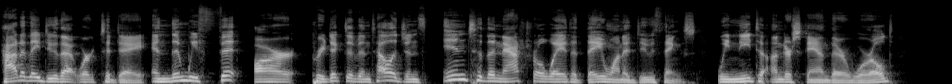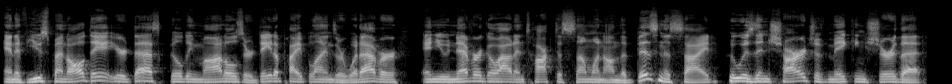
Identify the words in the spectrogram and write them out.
How do they do that work today? And then we fit our predictive intelligence into the natural way that they want to do things. We need to understand their world and if you spend all day at your desk building models or data pipelines or whatever, and you never go out and talk to someone on the business side who is in charge of making sure that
